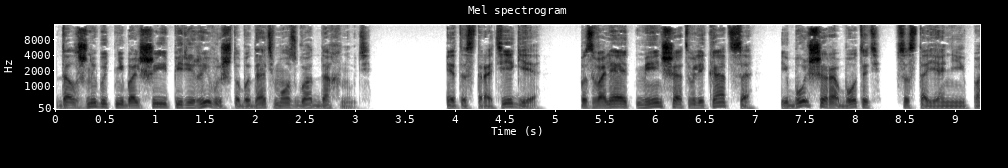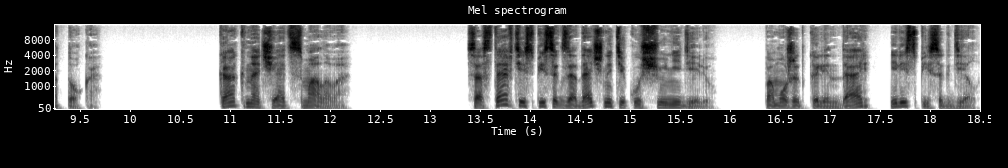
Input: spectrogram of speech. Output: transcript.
должны быть небольшие перерывы, чтобы дать мозгу отдохнуть. Эта стратегия позволяет меньше отвлекаться и больше работать в состоянии потока. Как начать с малого? Составьте список задач на текущую неделю. Поможет календарь или список дел.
